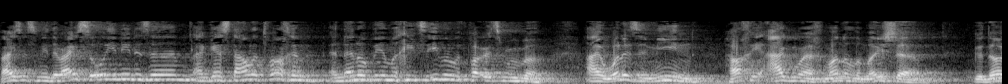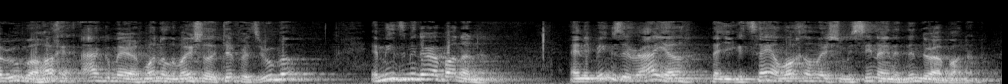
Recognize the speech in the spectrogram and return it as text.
Raisa mean the Raisa, all you need is a, I guess, dalat tvachim, and then it'll be a mechitza even with parts Meruba. I, what does it mean? Hachi agmer echmana l'moshe, gedar ruba, hachi agmer echmana l'moshe l'tifritz ruba? It means midarabanan. And he brings a raya that you could say Allah Moshe Misina in a din darabanan.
